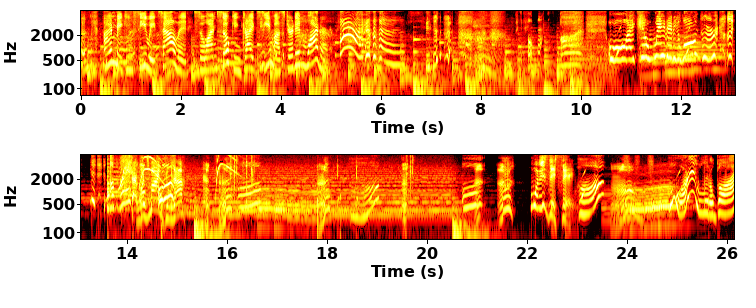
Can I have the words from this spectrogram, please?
I'm making seaweed salad, so I'm soaking dried sea mustard in water. Oh, I can't wait any longer. That one's mine, Duda. What is this thing? Huh? Who are you, little guy?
